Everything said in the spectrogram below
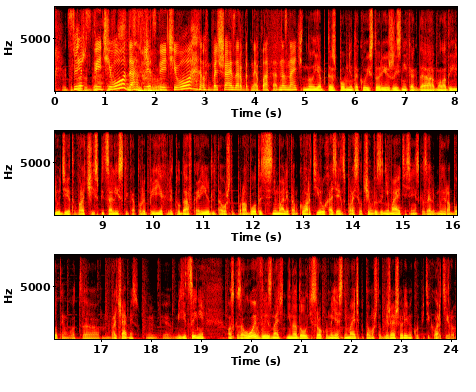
Это следствие тоже, да. чего, да, следствие чего, большая заработная плата, однозначно. Ну, я даже помню такую историю из жизни, когда молодые люди, это врачи, специалисты, которые переехали туда, в Корею, для того, чтобы поработать, снимали там квартиру, хозяин спросил, чем вы занимаетесь, они сказали, мы работаем вот э, врачами в медицине, он сказал, ой, вы, значит, ненадолгий срок у меня снимаете, потому что в ближайшее время купите квартиру.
